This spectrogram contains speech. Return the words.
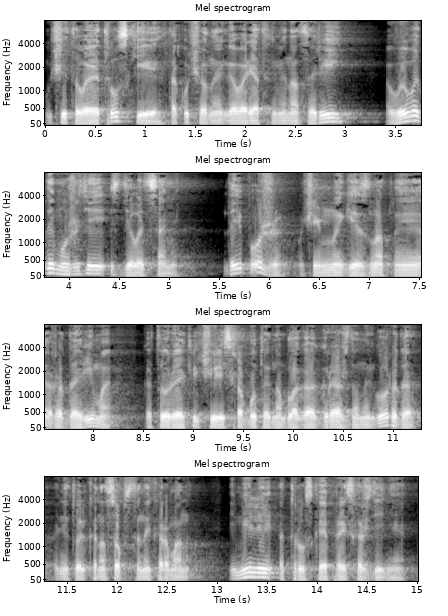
Учитывая этрусские, так ученые говорят, имена царей, выводы можете сделать сами. Да и позже очень многие знатные рода Рима, которые отличились работой на благо граждан и города, а не только на собственный карман, имели этрусское происхождение –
